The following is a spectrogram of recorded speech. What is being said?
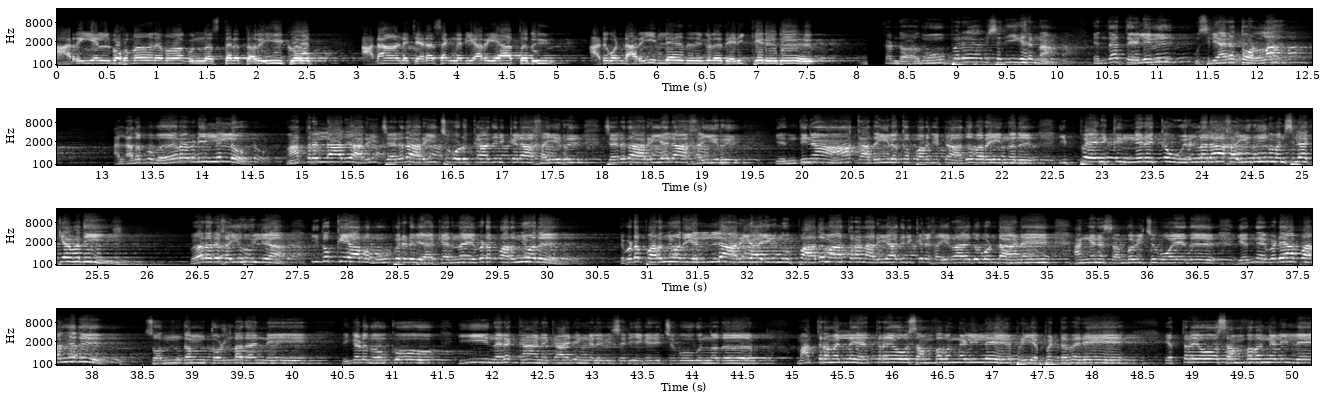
അറിയൽ ബഹുമാനമാകുന്ന സ്ഥലത്ത് അറിയിക്കും അതാണ് ചില സംഗതി അറിയാത്തത്. അതുകൊണ്ട് അറിയില്ല എന്ന് നിങ്ങൾ ധരിക്കരുത്. കണ്ടോ അത് മൂപ്പരെ വിശദീകരണ. എന്താ തെളിവ്? മുസ്ലിയാരെ തൊള്ള. അല്ലാതെ വേറെ എവിടെ ഇല്ലല്ലോ മാത്രല്ല അത് അറി ചിലത് അറിയിച്ചു കൊടുക്കാതിരിക്കലാ ഹൈറ് ചിലത് അറിയലാ ഹൈറ് എന്തിനാ ആ കഥയിലൊക്കെ പറഞ്ഞിട്ട് അത് പറയുന്നത്? ഇപ്പൊ എനിക്ക് ഇങ്ങനെയൊക്കെ ഉരുളലാ ഹൈറ് എന്ന് മനസ്സിലാക്കിയാ മതി. വേറൊരു ഹൈറും ഇല്ല. ഇതൊക്കെയാ മൂപ്പരുടെ വ്യാഖ്യാനം. എന്നാ എവിടെ പറഞ്ഞു അത്? എവിടെ പറഞ്ഞു അത്? എല്ലാം അറിയായിരുന്നു. ഇപ്പൊ അത് മാത്രമാണ് അറിയാതിരിക്കൽ ഹൈറായത് കൊണ്ടാണ് അങ്ങനെ സംഭവിച്ചു പോയത്. എന്ന് എവിടെയാ പറഞ്ഞത്? സ്വന്തം തൊള്ള തന്നെ. നിങ്ങൾ നോക്കൂ ഈ നിരക്കാണ് കാര്യങ്ങൾ വിശദീകരിച്ചു പോകുന്നത്. മാത്രമല്ല എത്രയോ സംഭവങ്ങളില്ലേ പ്രിയപ്പെട്ടവരെ? എത്രയോ സംഭവങ്ങളില്ലേ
